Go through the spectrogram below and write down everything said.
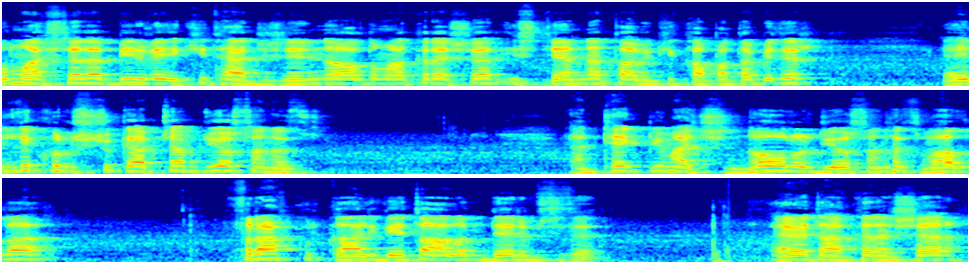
bu maçlara 1 ve 2 tercihlerini aldım arkadaşlar. İsteyenler tabii ki kapatabilir. 50 kuruşluk yapacağım diyorsanız yani tek bir maç ne olur diyorsanız valla Frankfurt galibiyeti alın derim size. Evet arkadaşlar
